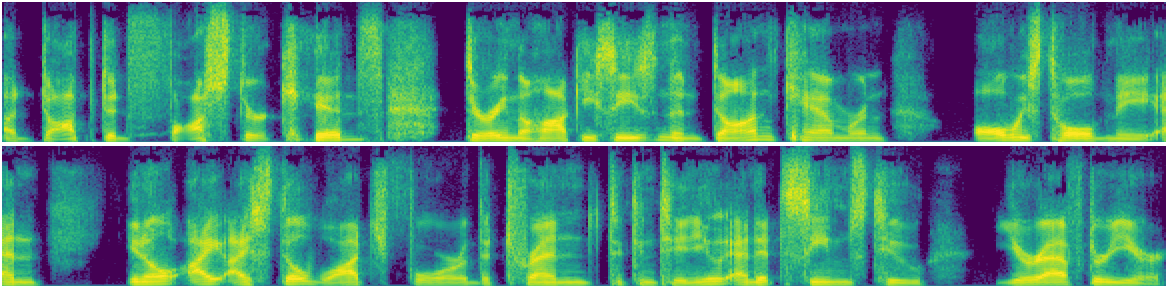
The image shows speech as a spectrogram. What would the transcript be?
adopted foster kids during the hockey season. And Don Cameron always told me, and you know, I, I still watch for the trend to continue, and it seems to year after year.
